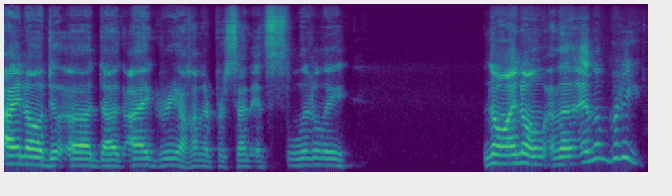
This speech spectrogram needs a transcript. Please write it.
I, I know, uh, Doug. I agree hundred percent. It's literally no, I know, and I'm pretty.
